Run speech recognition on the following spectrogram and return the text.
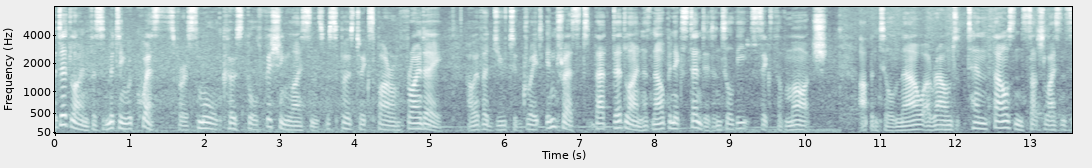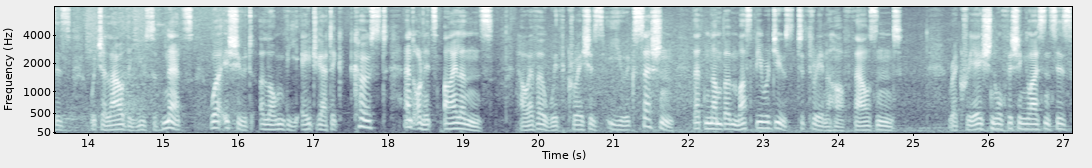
The deadline for submitting requests for a small coastal fishing license was supposed to expire on Friday. However, due to great interest, that deadline has now been extended until the 6th of March. Up until now, around 10,000 such licenses, which allow the use of nets, were issued along the Adriatic coast and on its islands. However, with Croatia's EU accession, that number must be reduced to 3,500. Recreational fishing licenses,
